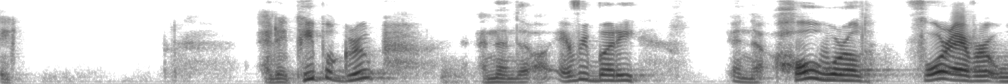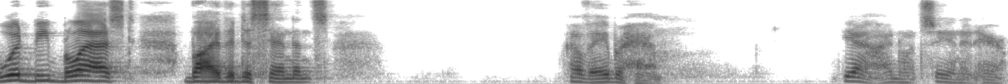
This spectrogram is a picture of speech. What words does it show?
a, and a people group, and then the, everybody in the whole world forever would be blessed by the descendants of Abraham. Yeah, I'm not seeing it here.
